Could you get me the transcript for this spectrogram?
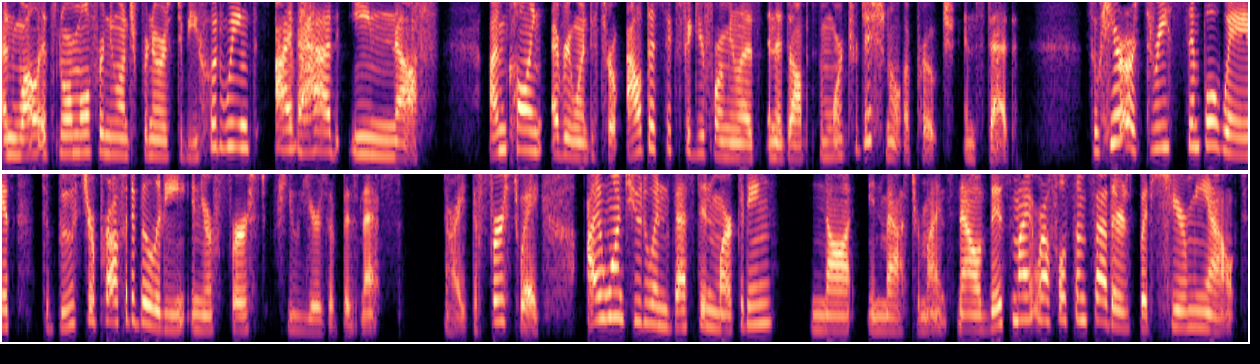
And while it's normal for new entrepreneurs to be hoodwinked, I've had enough. I'm calling everyone to throw out the six figure formulas and adopt a more traditional approach instead. So, here are three simple ways to boost your profitability in your first few years of business. All right, the first way, I want you to invest in marketing, not in masterminds. Now, this might ruffle some feathers, but hear me out.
